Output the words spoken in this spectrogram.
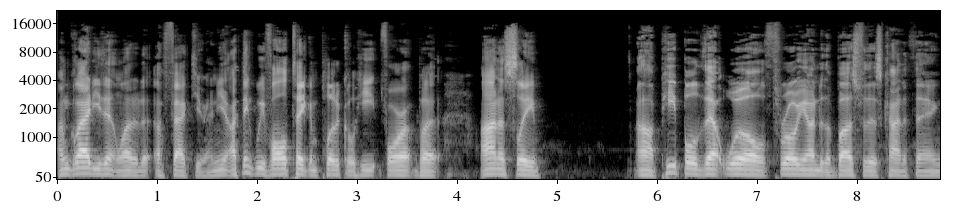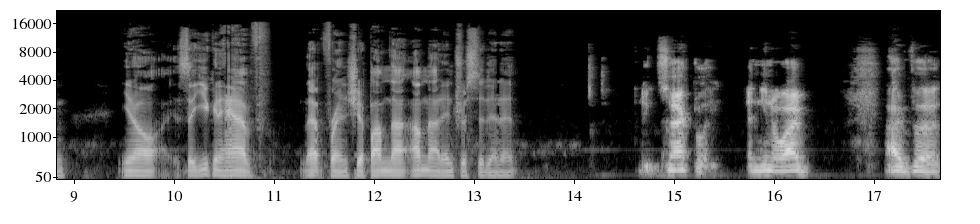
I'm glad you didn't let it affect you. And you know, I think we've all taken political heat for it. But honestly, uh, people that will throw you under the bus for this kind of thing, you know, so you can have that friendship. I'm not, I'm not interested in it. Exactly. And you know, I've, I've, uh,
